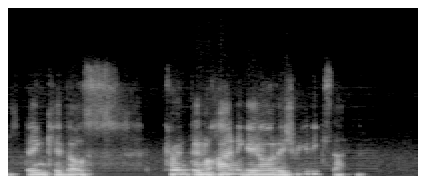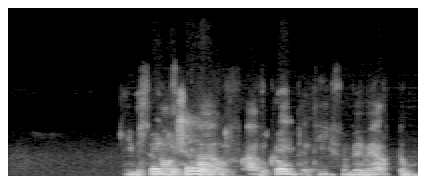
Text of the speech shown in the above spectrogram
Ich denke, das könnte noch einige Jahre schwierig sein. Nimmst ich denke schon. Auf, aufgrund der tiefen Bewertung?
